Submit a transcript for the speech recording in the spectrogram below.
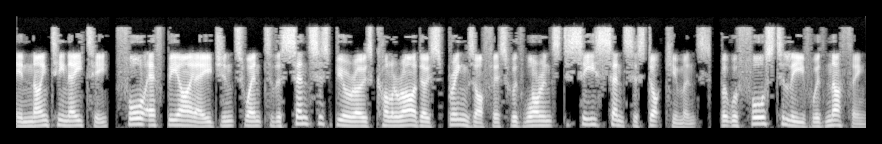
In 1980, four FBI agents went to the Census Bureau's Colorado Springs office with warrants to seize census documents, but were forced to leave with nothing.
